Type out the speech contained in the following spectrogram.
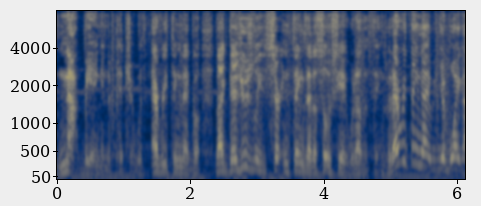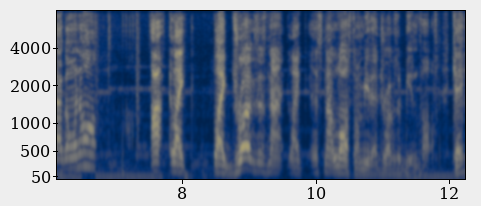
not being in the picture with everything that go like there's usually certain things that associate with other things but everything that your boy got going on I like like drugs is not like it's not lost on me that drugs would be involved okay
